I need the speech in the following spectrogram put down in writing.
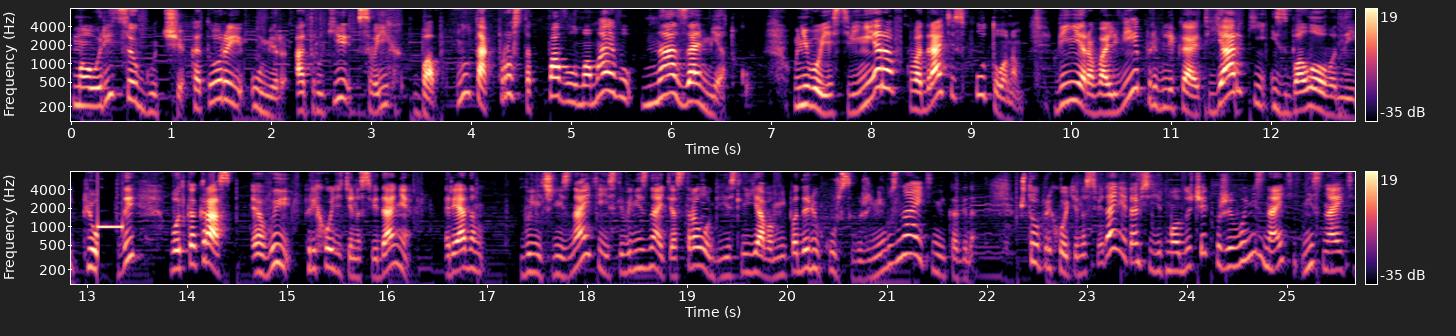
Маурицио Гуччи, который умер от руки своих баб. Ну так, просто Павлу Мамаеву на заметку. У него есть Венера в квадрате с Плутоном. Венера во льве привлекает яркие, избалованные пёды. Вот как раз э, вы приходите на свидание, рядом вы же не знаете, если вы не знаете астрологию, если я вам не подарю курсы, вы же не узнаете никогда, что вы приходите на свидание, там сидит молодой человек, вы же его не знаете, не знаете.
